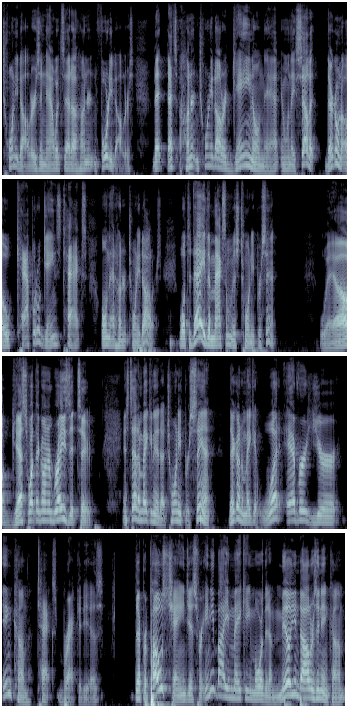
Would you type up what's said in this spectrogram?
twenty dollars, and now it's at hundred and forty dollars. That that's a hundred and twenty dollar gain on that, and when they sell it, they're going to owe capital gains tax on that hundred twenty dollars. Well, today the maximum is twenty percent. Well, guess what they're going to raise it to? Instead of making it a twenty percent, they're going to make it whatever your income tax bracket is. The proposed change is for anybody making more than a million dollars in income.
